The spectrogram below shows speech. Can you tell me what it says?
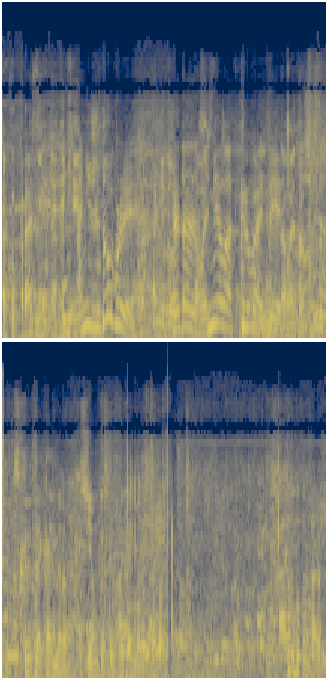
такой праздник для детей. Они же добрые. Они добрые. Тогда Давай. смело открывай дверь. Давай там скрытая камера. Съемка скрытая камера. Хорошо.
